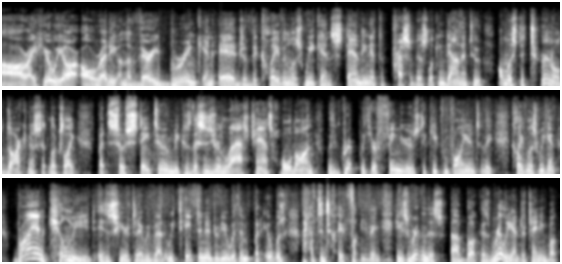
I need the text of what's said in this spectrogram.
All right, here we are already on the very brink and edge of the Klavanless weekend, standing at the precipice, looking down into almost eternal darkness, it looks like. But so stay tuned because this is your last chance. Hold on with grip with your fingers to keep from falling into the Klavanless weekend. Brian Kilmeade is here today. We've got, we taped an interview with him, but it was, I have to tell you a funny thing. He's written this uh, book, this really entertaining book,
